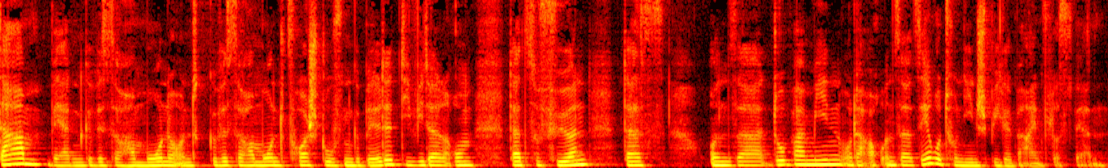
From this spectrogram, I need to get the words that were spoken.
Darm werden gewisse Hormone und gewisse Hormonvorstufen gebildet, die wiederum dazu führen, dass unser Dopamin oder auch unser Serotoninspiegel beeinflusst werden.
